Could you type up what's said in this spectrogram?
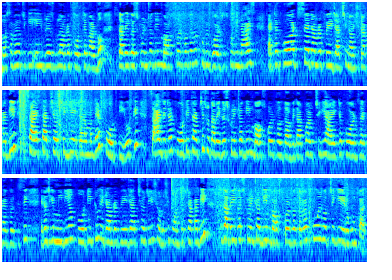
মৌসুমে হচ্ছে কি এই ড্রেসগুলো আমরা পরতে পারব। তাদেরকে স্ক্রিনশট দিন বক্স করে ফেলতে হবে। খুবই গর্জিয়াস খুবই নাইস একটা কোয়ার্ড সেট আমরা পেয়ে যাচ্ছি নয়শো টাকা দিয়ে। সাইজ থাকছে হচ্ছে গিয়ে এটার আমাদের ফোরটি ওকে সাইজ এটার ফোরটি থাকছে সো তাদেরকে স্ক্রিনশট দিন বক্স করে ফেলতে হবে। তারপর হচ্ছে গিয়ে আরেকটা কোয়ার্ড দেখায় ফেলতেছি। এটা হচ্ছে মিডিয়াম ফোরটি টু এটা আমরা পেয়ে যাচ্ছি হচ্ছে কি ষোলোশো পঞ্চাশ টাকা দিয়ে। তো তাদেরকে স্ক্রিনশট দিন বক্স করে ফেলতে হবে। ফুল হচ্ছে কি এরকম কাজ।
